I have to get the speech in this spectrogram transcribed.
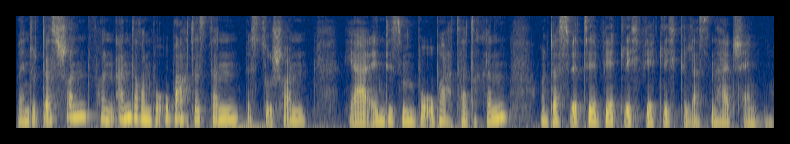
wenn du das schon von anderen beobachtest, dann bist du schon ja in diesem Beobachter drin und das wird dir wirklich, wirklich Gelassenheit schenken.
